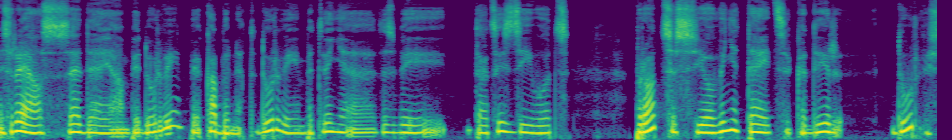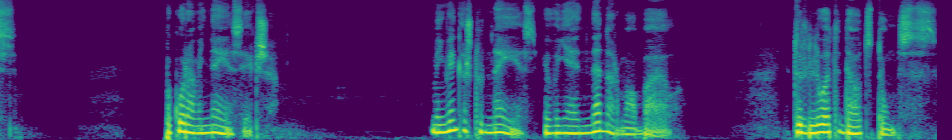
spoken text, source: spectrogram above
Mēs reāli sēdējām pie durvīm, pie kabineta durvīm, bet viņa, tas bija tāds izdzīvots process, jo viņa teica, ka ir durvis, pa kurām viņa neies iekšā. Viņa vienkārši tur neies, jo viņai ir nenormāli bail. Tur ir ļoti daudz tumsas.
